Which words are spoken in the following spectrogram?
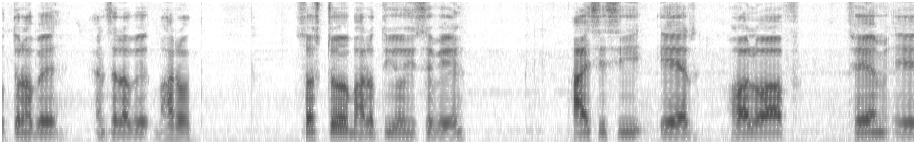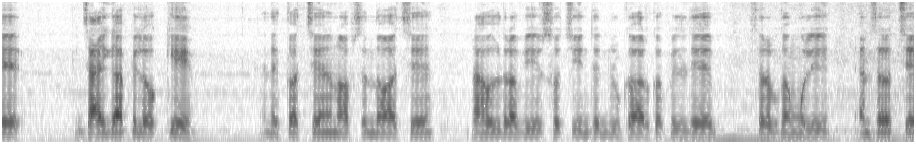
উত্তর হবে, অ্যান্সার হবে ভারত। ষষ্ঠ ভারতীয় হিসেবে আইসিসি এর হল অফ ফেম এ জায়গা পেল কে? দেখতে পাচ্ছেন, অপশান দেওয়া আছে, রাহুল দ্রাবিড়, সচিন তেন্ডুলকর, কপিল দেব, সৌরভ গাঙ্গুলি। অ্যান্সার হচ্ছে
